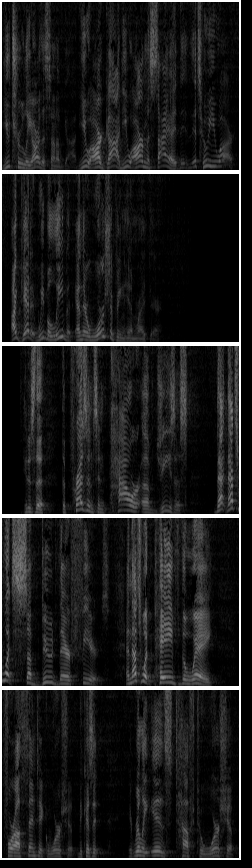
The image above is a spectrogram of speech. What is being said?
you truly are the Son of God. You are God. You are Messiah. It's who you are. I get it. We believe it. And they're worshiping him right there. It is the, the presence and power of Jesus. That, that's what subdued their fears. And that's what paved the way for authentic worship because it, it really is tough to worship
